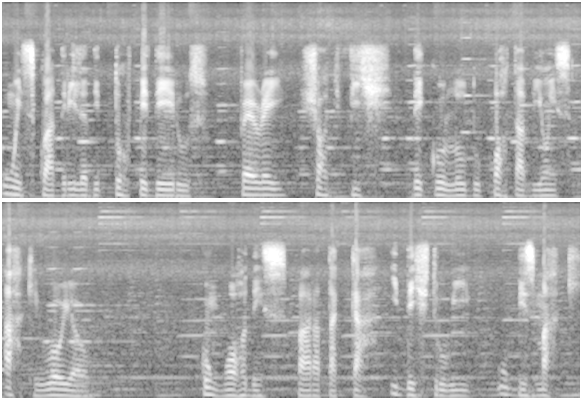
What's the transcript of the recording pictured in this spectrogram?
Uma esquadrilha de torpedeiros Ferry Shortfish decolou do porta-aviões Ark Royal com ordens para atacar e destruir o Bismarck.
